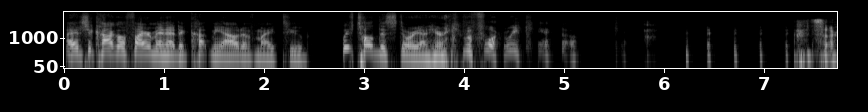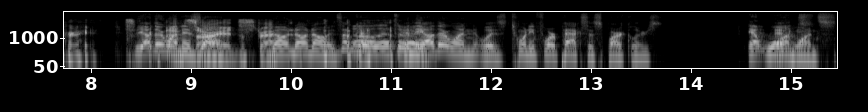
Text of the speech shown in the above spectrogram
I had Chicago firemen had to cut me out of my tube. We've told this story on here before. We can't. though. It's all right. The other one I'm is, sorry, uh, I distracted. No, no, no. It's okay. Oh, that's all and the other one was 24 packs of sparklers At once. at once.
